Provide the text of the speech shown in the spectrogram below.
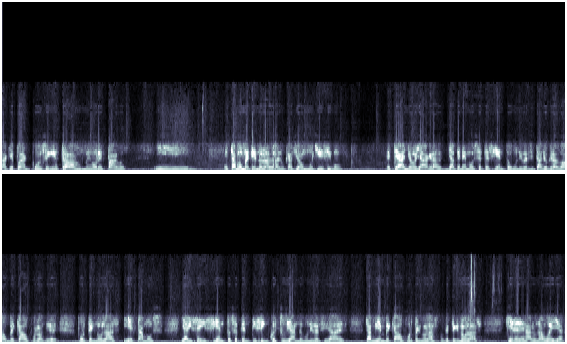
a que puedan conseguir trabajos mejores pagos. Y estamos metiéndole a la educación muchísimo. Este año ya, ya tenemos 700 universitarios graduados becados por, la, por Tecnolas y estamos y hay 675 estudiando en universidades también becados por Tecnolas, porque Tecnolas quiere dejar una huella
